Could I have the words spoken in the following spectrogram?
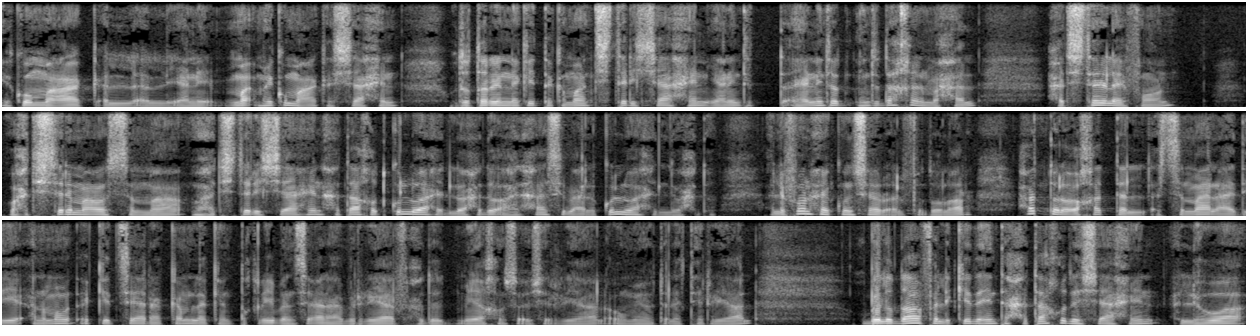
يكون معاك ال ال يعني ما, ما يكون معاك الشاحن وتضطر إنك أنت كمان تشتري الشاحن يعني أنت يعني أنت أنت داخل المحل حتشتري الآيفون وحتشتري معه السماعة وحتشتري الشاحن حتاخد كل واحد لوحده وحتحاسب على كل واحد لوحده. التليفون حيكون سعره ألف دولار. حتى لو أخدت السماعة العادية أنا ما متأكد سعرها كم لكن تقريبا سعرها بالريال في حدود مية خمسة وعشرين ريال أو مية وتلاتين ريال. وبالإضافة لكده أنت حتاخد الشاحن اللي هو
